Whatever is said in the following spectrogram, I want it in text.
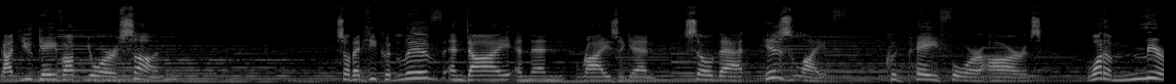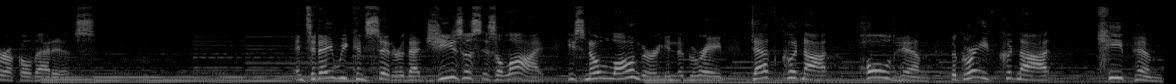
God, you gave up your son so that he could live and die and then rise again, so that his life could pay for ours. What a miracle that is. And today we consider that Jesus is alive. He's no longer in the grave. Death could not hold him, the grave could not keep him,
